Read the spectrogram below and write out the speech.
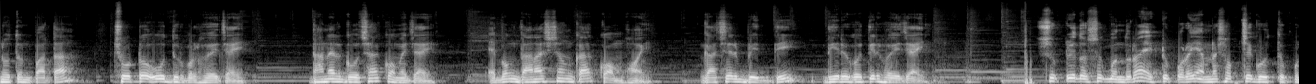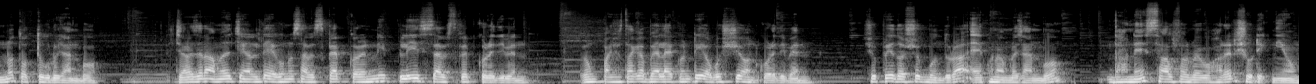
নতুন পাতা ছোট ও দুর্বল হয়ে যায়। ধানের গোছা কমে যায় এবং দানার সংখ্যা কম হয়। গাছের বৃদ্ধি ধীরগতির হয়ে যায়। সুপ্রিয় দর্শক বন্ধুরা, একটু পরেই আমরা সবচেয়ে গুরুত্বপূর্ণ তথ্যগুলো জানব। যারা যারা আমাদের চ্যানেলটি এখনও সাবস্ক্রাইব করেননি প্লিজ সাবস্ক্রাইব করে দিবেন এবং পাশে থাকা বেল আইকনটি অবশ্যই অন করে দিবেন। সুপ্রিয় দর্শক বন্ধুরা, এখন আমরা জানব ধানে সালফার ব্যবহারের সঠিক নিয়ম।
